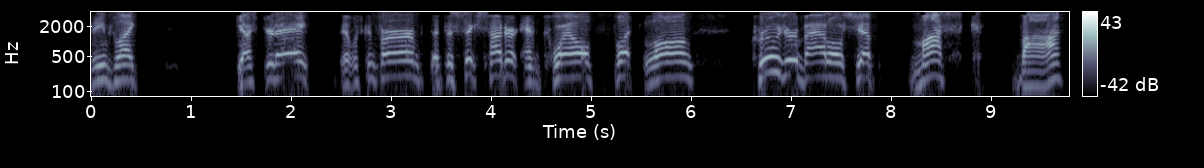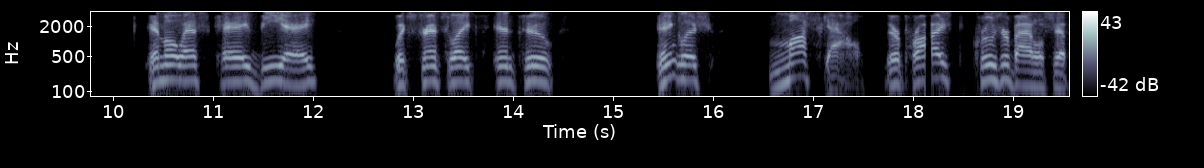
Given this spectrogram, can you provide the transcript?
seems like yesterday it was confirmed that the 612 foot long cruiser battleship Moskva, M-O-S-K-V-A, which translates into English Moscow, their prized cruiser battleship,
